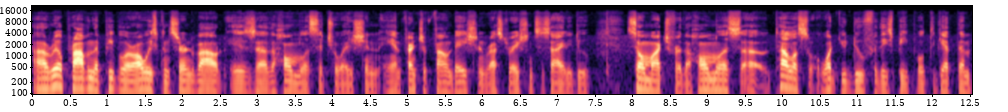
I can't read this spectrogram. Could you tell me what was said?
A real problem that people are always concerned about is uh, the homeless situation, and Friendship Foundation and Restoration Society do so much for the homeless. Uh, tell us what you do for these people to get them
